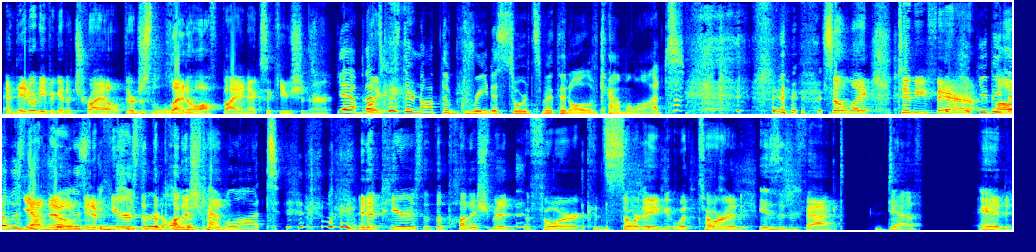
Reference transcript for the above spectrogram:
and they don't even get a trial. They're just led off by an executioner. Yeah, but that's Like- because they're not the greatest swordsmith in all of Camelot. So like to be fair, You think um, that was yeah, the no, it appears that the in all of punishment Camelot? It appears that the punishment for consorting with Torrid is in fact death. And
